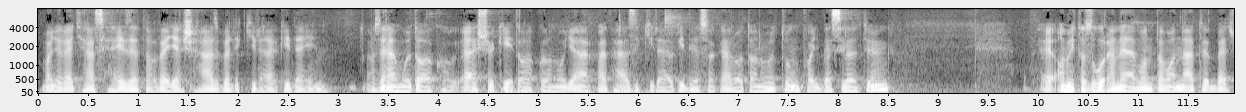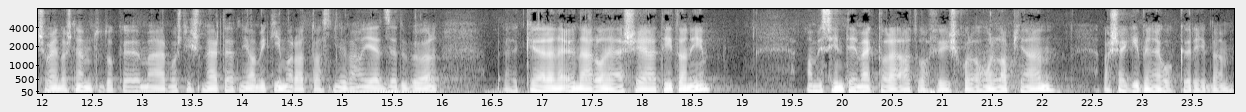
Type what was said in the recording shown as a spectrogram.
Magyar Egyház helyzete a vegyes házbeli királyok idején. Az elmúlt alkal- első két alkalom ugye Árpád-házi királyok időszakáról tanultunk, vagy beszéltünk. E, amit az órán elmondtam, annál többet sajnos nem tudok e, már most ismertetni, ami kimaradt, azt nyilván a jegyzetből e, kellene önállóan elsajátítani, ami szintén megtalálható a főiskola honlapján, a segédanyagok körében.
